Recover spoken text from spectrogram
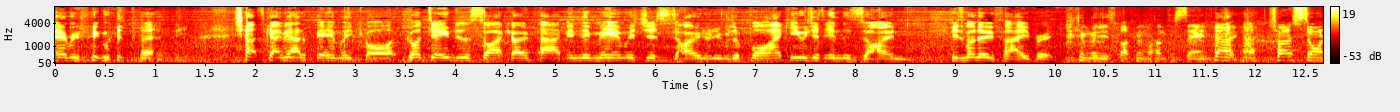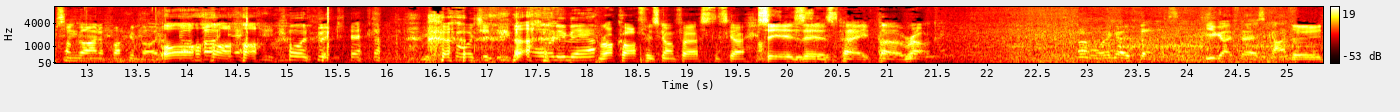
Everything was perfect. Just came out of family court, got deemed as a psychopath, and the man was just stoned and it was a bike. He was just in the zone. He's my new favourite. Him with his fucking 1%. Like, trying to staunch some guy in a fucking motor. Oh. Calling him out. Calling him out. Rock off. Who's going first? Let's go. Scissors, paper, rock. I don't want to go first. You go first, cunt. Dude,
